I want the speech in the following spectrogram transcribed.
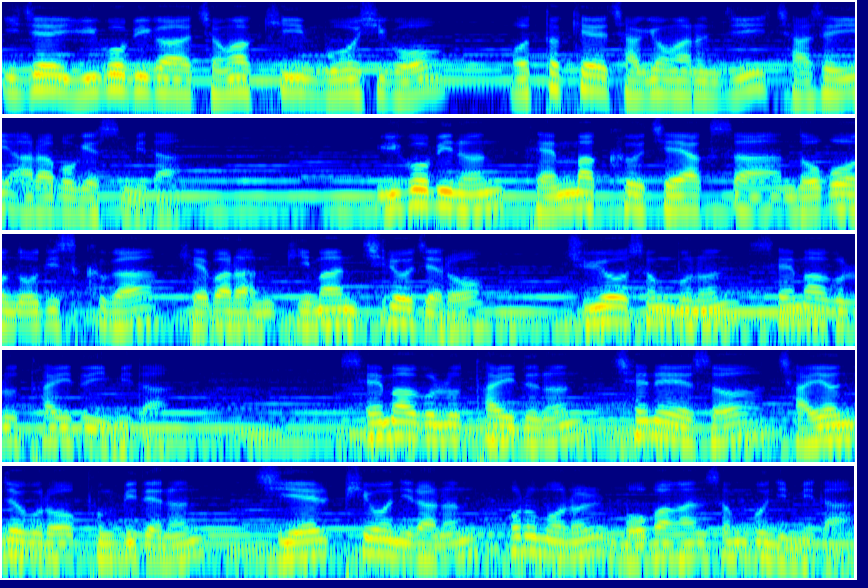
이제 위고비가 정확히 무엇이고 어떻게 작용하는지 자세히 알아보겠습니다. 위고비는 덴마크 제약사 노보 노디스크가 개발한 비만 치료제로 주요 성분은 세마글루타이드입니다. 세마글루타이드는 체내에서 자연적으로 분비되는 GLP-1이라는 호르몬을 모방한 성분입니다.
